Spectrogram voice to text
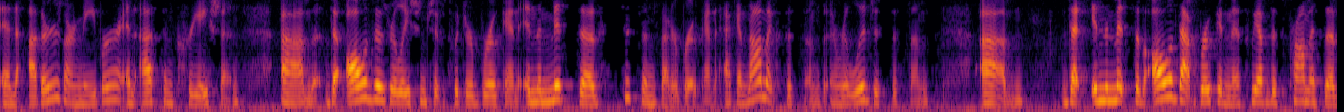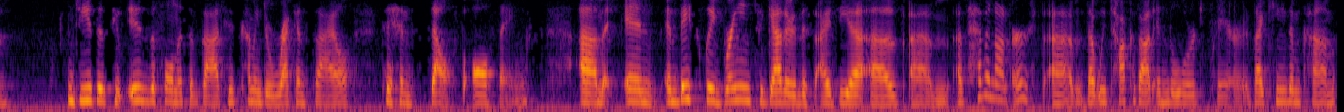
and others, our neighbor, and us and creation, um, that all of those relationships which are broken in the midst of systems that are broken, economic systems and religious systems, um, that in the midst of all of that brokenness, we have this promise of Jesus, who is the fullness of God, who's coming to reconcile to himself all things um, and and basically bringing together this idea of um, of heaven on earth um, that we talk about in the Lord's prayer. Thy kingdom come.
